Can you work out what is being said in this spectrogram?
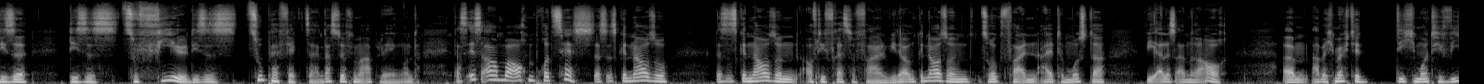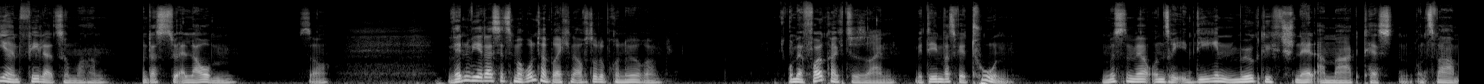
diese, dieses zu viel, dieses zu perfekt sein, das dürfen wir ablegen. Und das ist aber auch ein Prozess. Das ist genauso, das ist genauso ein auf die Fresse fallen wieder und genauso ein Zurückfallen in alte Muster wie alles andere auch. Ähm, aber ich möchte dich motivieren, Fehler zu machen und das zu erlauben. So. Wenn wir das jetzt mal runterbrechen auf Solopreneure, um erfolgreich zu sein mit dem, was wir tun, müssen wir unsere Ideen möglichst schnell am Markt testen. Und zwar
